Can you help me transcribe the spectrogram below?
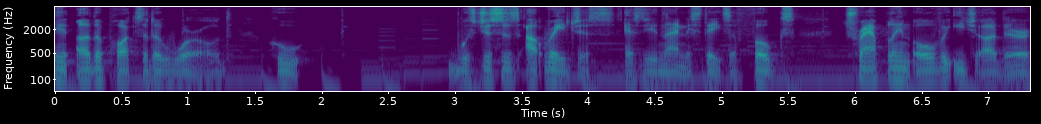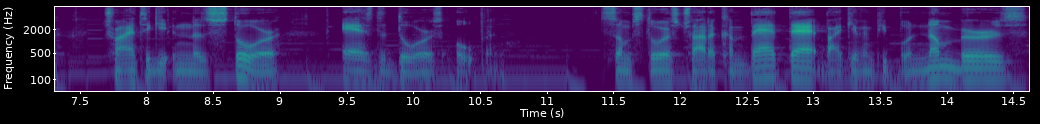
in other parts of the world who was just as outrageous as the United States of folks trampling over each other, trying to get in the store as the doors open. Some stores try to combat that by giving people numbers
